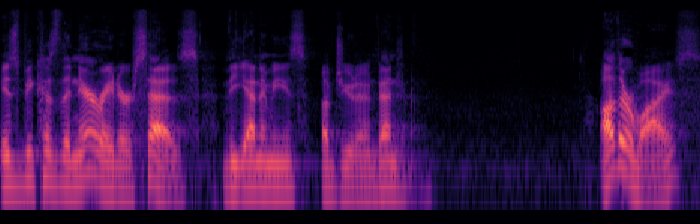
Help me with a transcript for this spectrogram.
is because the narrator says the enemies of Judah and Benjamin. Otherwise,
